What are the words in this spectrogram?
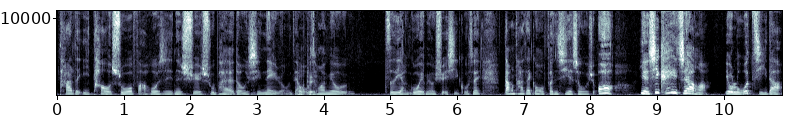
他的一套说法，或者是那学术派的东西内容，这样我从来没有滋养过，也没有学习过。所以当他在跟我分析的时候，我就哦，演戏可以这样啊，有逻辑的，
